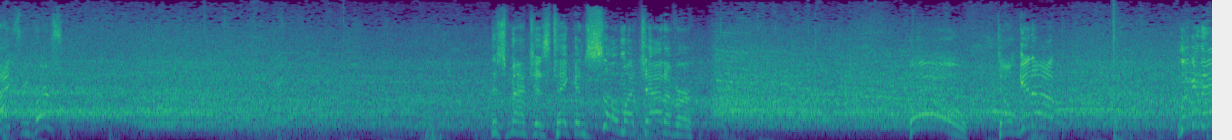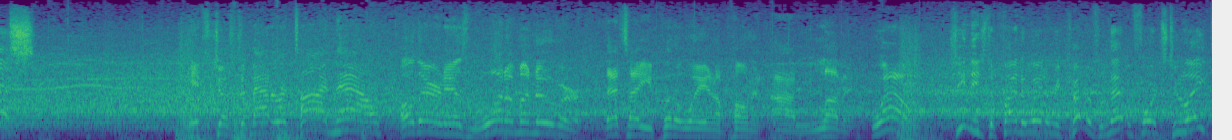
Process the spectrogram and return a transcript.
nice reversal. This match has taken so much out of her. Whoa, don't get up. Look at this. It's just a matter of time now. Oh, there it is. What a maneuver. That's how you put away an opponent. I love it. Wow, she needs to find a way to recover from that before it's too late.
